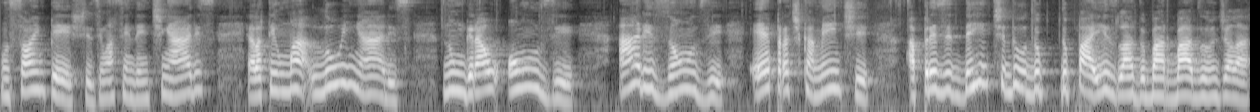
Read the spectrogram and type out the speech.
um Sol em Peixes e um ascendente em Ares, ela tem uma Lua em Ares, num grau 11. Ares 11 é praticamente a presidente do, do, do, país lá do Barbados, onde ela,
